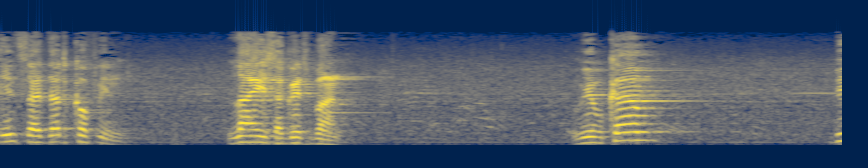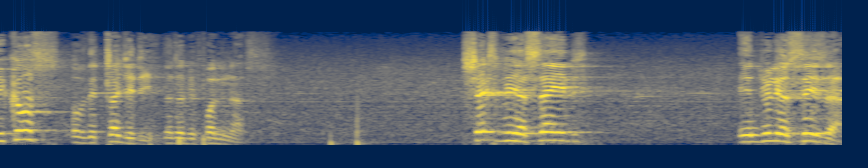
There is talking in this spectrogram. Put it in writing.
inside that coffin lies a great man. We have come because of the tragedy that has befallen us. Shakespeare said in Julius Caesar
